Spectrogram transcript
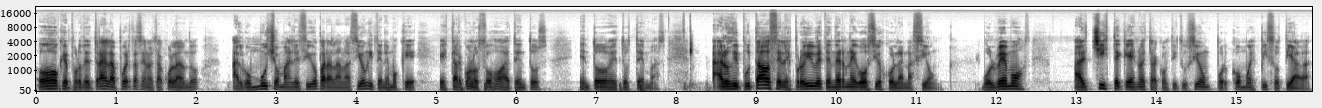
ojo que por detrás de la puerta se nos está colando algo mucho más lesivo para la nación y tenemos que estar con los ojos atentos en todos estos temas. A los diputados se les prohíbe tener negocios con la nación. Volvemos, al chiste que es nuestra constitución por cómo es pisoteada.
